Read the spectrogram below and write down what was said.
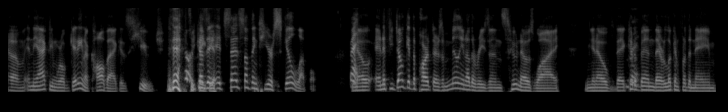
um, in the acting world, getting a callback is huge It's because it, it says something to your skill level. Right. You know, and if you don't get the part, there's a million other reasons. Who knows why? You know, they could have been they were looking for the name,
